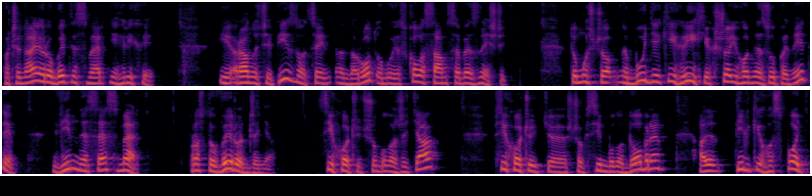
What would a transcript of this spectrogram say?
починає робити смертні гріхи. І рано чи пізно цей народ обов'язково сам себе знищить. Тому що будь-який гріх, якщо його не зупинити, він несе смерть, просто виродження. Всі хочуть, щоб було життя, всі хочуть, е, щоб всім було добре, але тільки Господь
